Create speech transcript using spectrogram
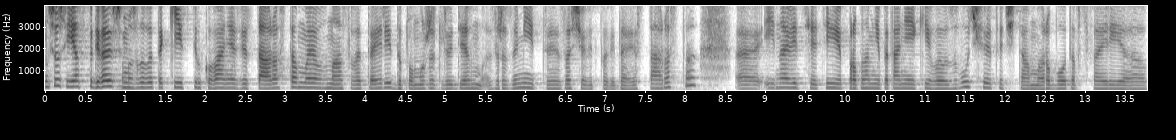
Ну що ж, я сподіваюся, що можливо такі спілкування зі старостами в нас в етері допоможуть людям зрозуміти, за що відповідає староста. Е, І навіть ті проблемні питання, які ви озвучуєте, чи там робота в сфері е,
